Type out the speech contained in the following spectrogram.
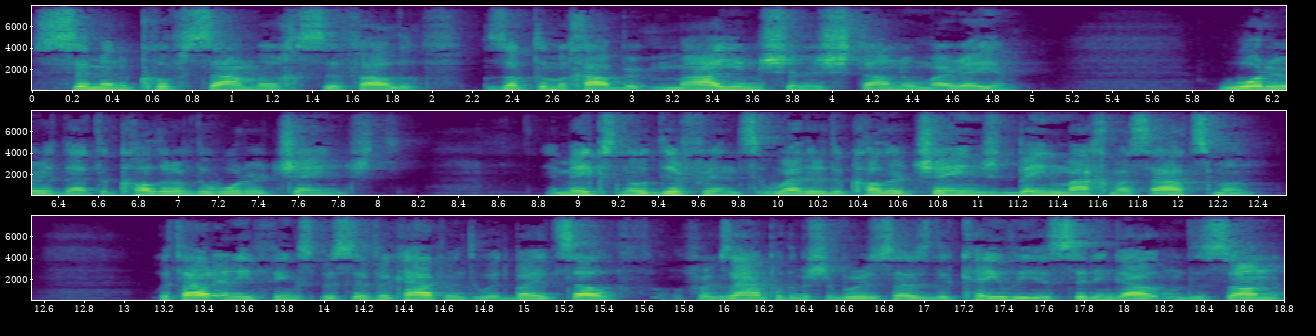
Simen Kuf Samach Sefaluf. Zokta Mechaber, Mayim Shenishtanu Mareyim. Water that the color of the water changed. It makes no difference whether the color changed Bein Machmas Atzman, without anything specific happening to it by itself. For example, the Mishnah says the keli is sitting out in the sun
